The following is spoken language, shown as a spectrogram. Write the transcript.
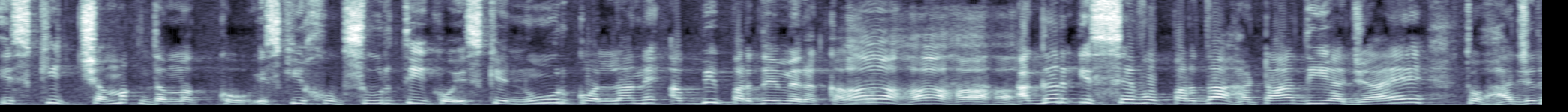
اس کی چمک دمک کو اس کی خوبصورتی کو اس کے نور کو اللہ نے اب بھی پردے میں رکھا ہوا۔ ہاں ہاں ہاں اگر اس سے وہ پردہ ہٹا دیا جائے تو حجر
